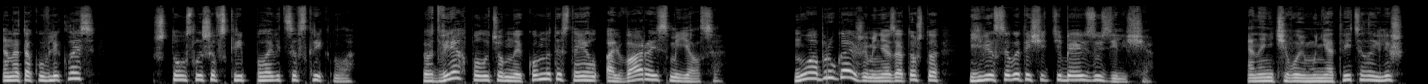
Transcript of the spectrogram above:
Она так увлеклась, что, услышав скрип половицы, вскрикнула. В дверях полутемной комнаты стоял Альвара и смеялся. «Ну, обругай же меня за то, что явился вытащить тебя из узилища». Она ничего ему не ответила и лишь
